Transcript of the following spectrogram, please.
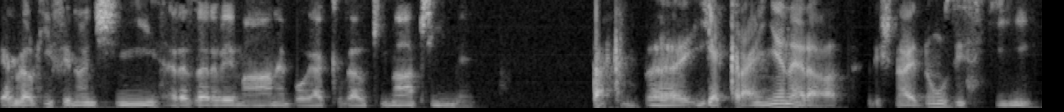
jak velký finanční rezervy má nebo jak velký má příjmy, tak e, je krajně nerad, když najednou zjistí,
